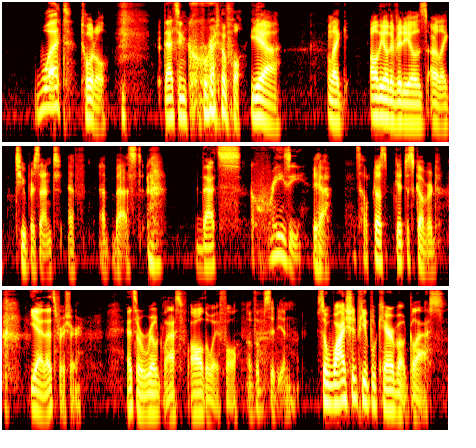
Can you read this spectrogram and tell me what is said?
What? total. That's incredible. Yeah, like all the other videos are like two percent if at best. That's crazy. yeah, it's helped us get discovered Yeah, that's for sure. That's a real glass all the way full. of obsidian. So why should people care about glass?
